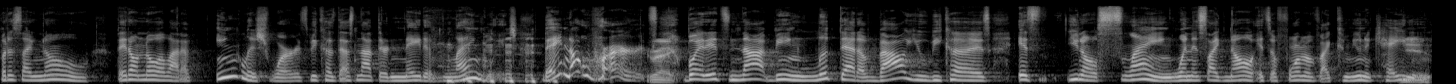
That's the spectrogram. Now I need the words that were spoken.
but it's like, no, they don't know a lot of English words because that's not their native language. they know words, right. but it's not being looked at a value because it's you know slang when it's like no it's a form of like communicating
